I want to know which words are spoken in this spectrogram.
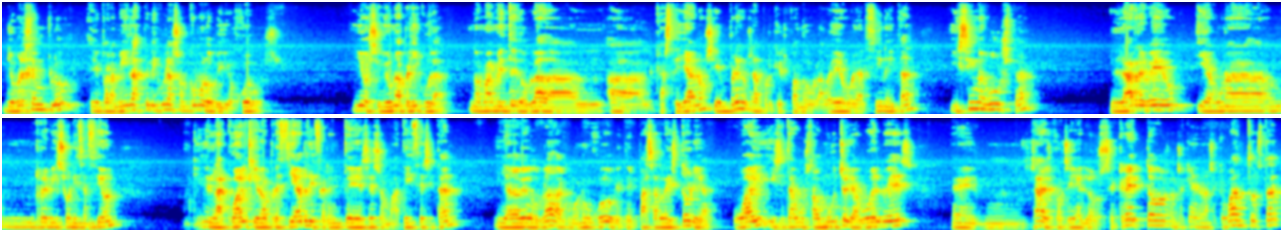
Yo, por ejemplo, eh, para mí las películas son como los videojuegos. Yo, si veo una película normalmente doblada al, castellano, siempre, o sea, porque es cuando la veo, voy al cine y tal, y si me gusta, la reveo y hago una revisualización en la cual quiero apreciar diferentes eso, matices y tal, y ya la veo doblada, como en un juego que te pasas la historia guay, y si te ha gustado mucho, ya vuelves, eh, mm, ¿sabes? Consigues los secretos, no sé qué, no sé cuántos, tal.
